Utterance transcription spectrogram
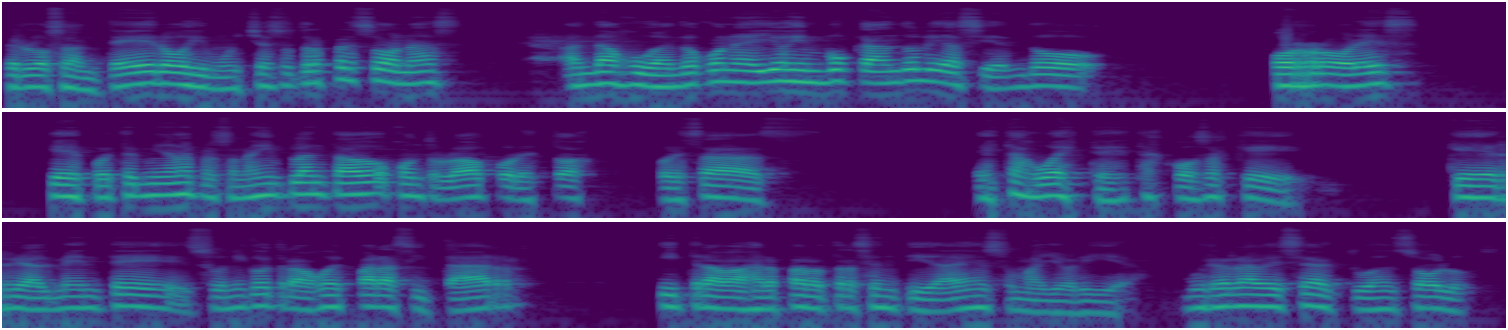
Pero los santeros y muchas otras personas andan jugando con ellos, invocándole y haciendo horrores que después terminan las personas implantadas o controladas por, estos, por esas, estas huestes, estas cosas que, que realmente su único trabajo es parasitar y trabajar para otras entidades en su mayoría. Muy raras veces actúan solos.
